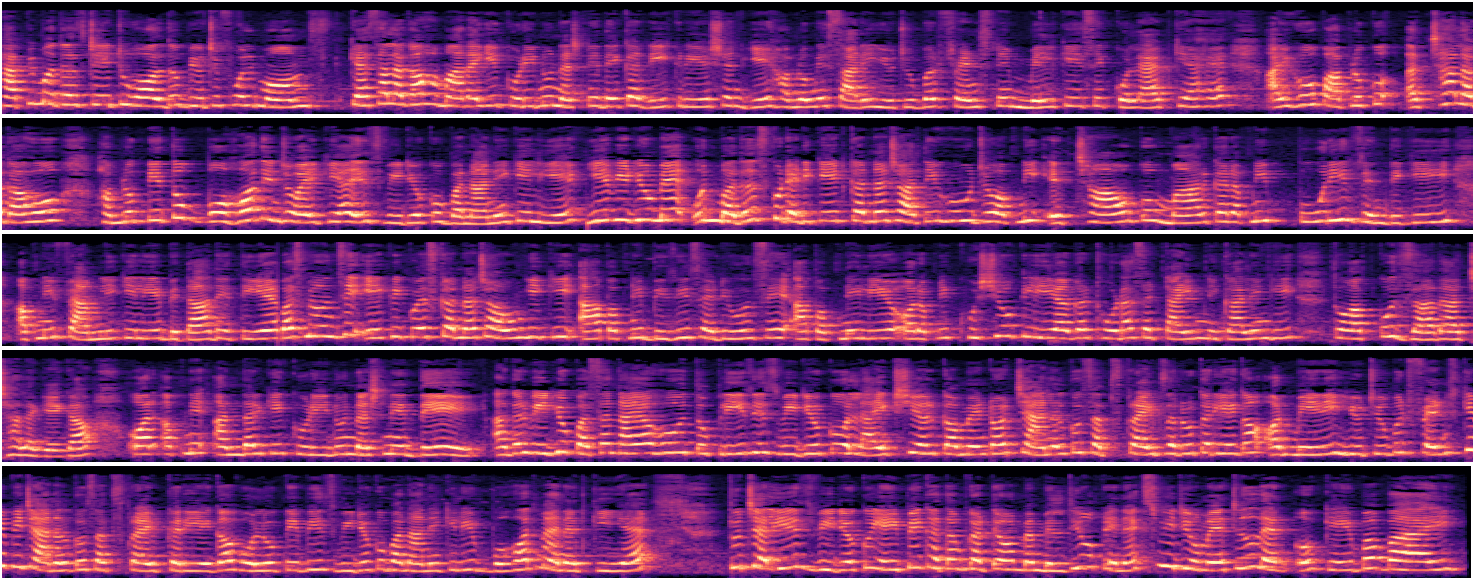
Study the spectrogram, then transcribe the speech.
happy mother's day to all the beautiful moms कैसा लगा हमारा ये कुड़ी नु नचने दे का रिक्रिएशन ये हम लोग ने सारे यूट्यूबर फ्रेंड्स ने मिलके इसे कोलैब किया है। आई होप आप लोग को अच्छा लगा हो। हम लोग ने तो बहुत इंजॉय किया इस वीडियो को बनाने के लिए। ये वीडियो मैं उन मदर्स को डेडिकेट करना चाहती हूँ जो अपनी इच्छाओं को मारकर अपनी पूरी ज़िंदगी अपनी फैमिली के लिए बिता देती है। बस मैं उनसे एक रिक्वेस्ट करना चाहूँगी कि आप अपने बिज़ी शेड्यूल से, आप अपने लिए और अपनी खुशियों के लिए अगर थोड़ा सा टाइम निकालेंगी तो आपको ज़्यादा अच्छा लगेगा। और अपने अंदर की कुड़ी नचने दे। अगर वीडियो पसंद आया हो तो प्लीज़ इस वीडियो को लाइक शेयर कमेंट और चैनल को सब्सक्राइब ज़रूर करिएगा। और मेरे यूट्यूबर फ्रेंड्स के भी चैनल को सब्सक्राइब करिएगा। वो लोग ने भी इस वीडियो को बनाने के लिए बहुत मेहनत की है। तो चलिए इस वीडियो को यहीं पे खत्म करते हैं और मैं मिलती हूँ अपने नेक्स्ट वीडियो में। Till then okay bye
